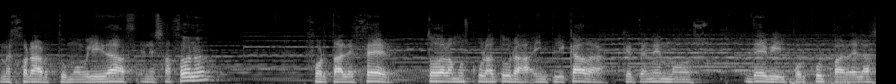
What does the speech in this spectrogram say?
mejorar tu movilidad en esa zona, fortalecer toda la musculatura implicada que tenemos débil por culpa de las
